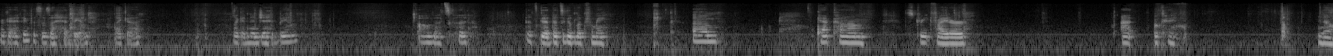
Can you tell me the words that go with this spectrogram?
Okay, I think this is a headband, like a like a ninja headband. Oh, that's good. That's good. That's a good look for me. Um, Capcom, Street Fighter. I, okay. No.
